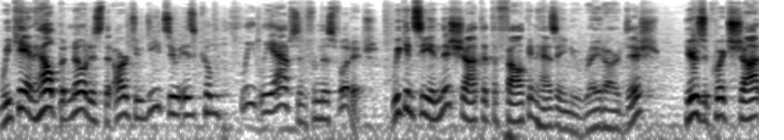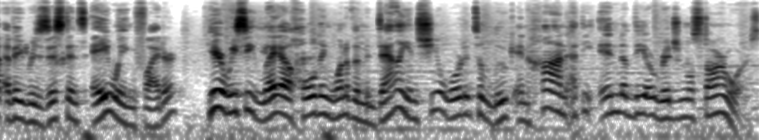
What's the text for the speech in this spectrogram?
We can't help but notice that R2D2 is completely absent from this footage. We can see in this shot that the Falcon has a new radar dish. Here's a quick shot of a Resistance A-Wing fighter. Here we see Leia holding one of the medallions she awarded to Luke and Han at the end of the original Star Wars.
